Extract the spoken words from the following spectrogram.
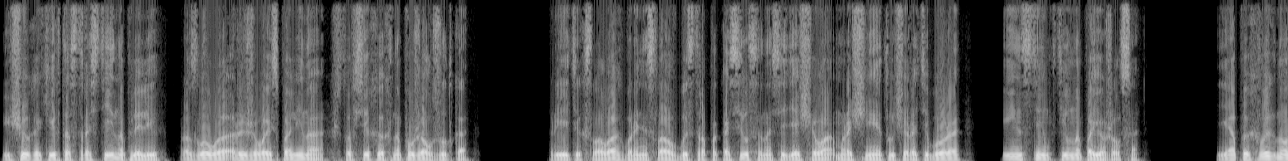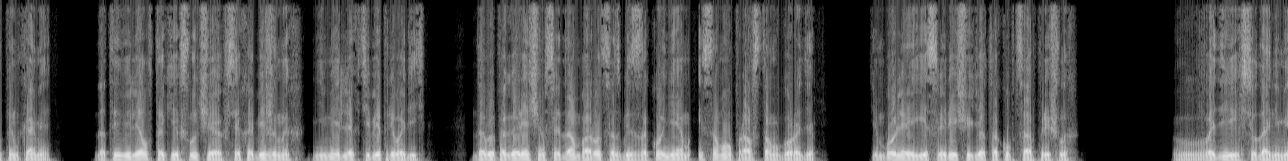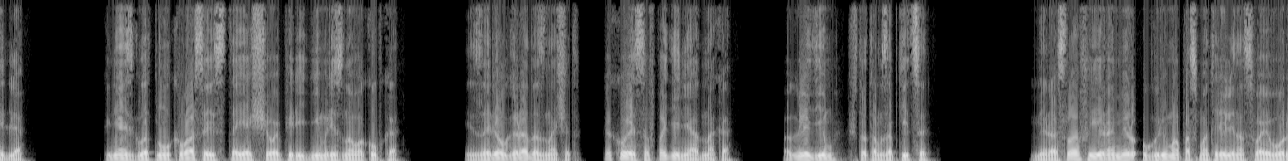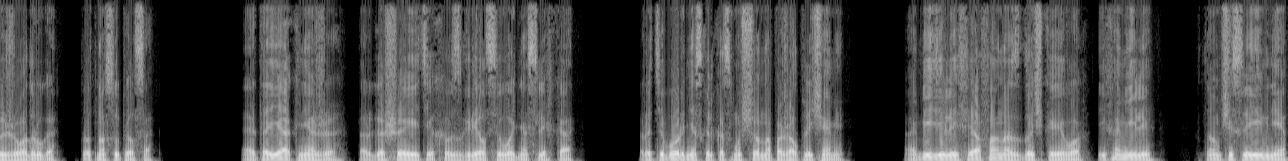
Еще каких-то страстей наплели, разлова рыжего исполина, что всех их напужал жутко. При этих словах Бронислав быстро покосился на сидящего мрачнее тучи Ратибора и инстинктивно поежился. Я бы их выгнал пинками. Да ты велел в таких случаях всех обиженных немедля к тебе приводить, дабы по горячим следам бороться с беззаконием и самоуправством в городе. Тем более, если речь идет о купцах пришлых. «Вводи их сюда немедля». Князь глотнул кваса из стоящего перед ним резного кубка. «Из Орелграда, значит? Какое совпадение, однако? Поглядим, что там за птицы». Мирослав и Яромир угрюмо посмотрели на своего рыжего друга. Тот насупился. «Это я, княже. Торгашей этих взгрел сегодня слегка». Ратибор несколько смущенно пожал плечами. Обидели Феофана с дочкой его и хамили, в том числе и мне.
